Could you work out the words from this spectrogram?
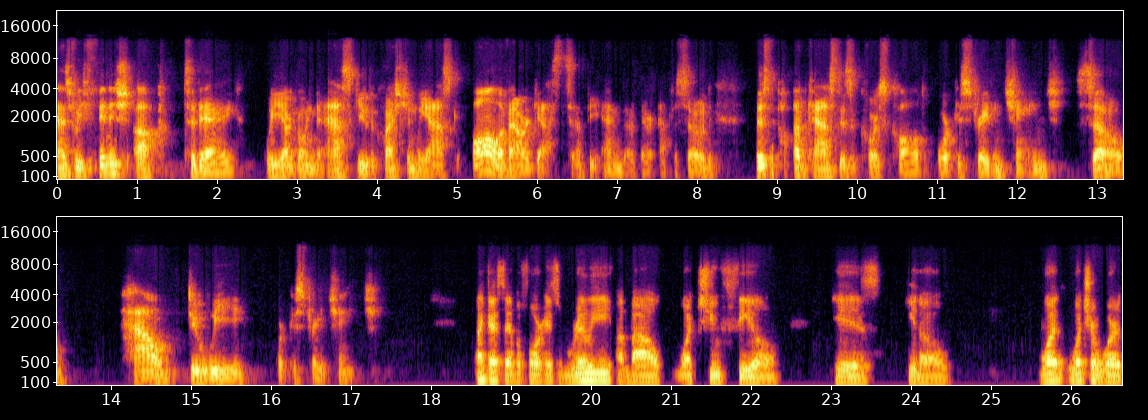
as we finish up today, we are going to ask you the question we ask all of our guests at the end of their episode. This podcast is, of course, called Orchestrating Change. So, how do we orchestrate change? like I said before, it's really about what you feel is, you know, what what you're worth,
